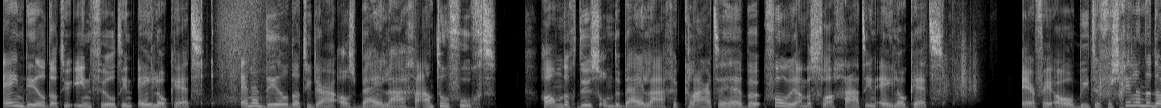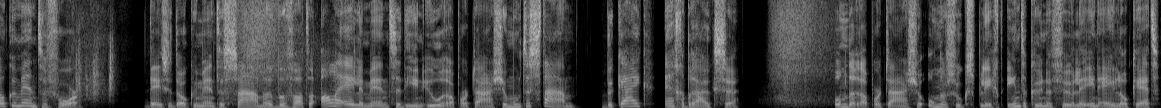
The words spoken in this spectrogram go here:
Eén deel dat u invult in eLoket en een deel dat u daar als bijlage aan toevoegt. Handig dus om de bijlage klaar te hebben voor u aan de slag gaat in eLoket. RVO biedt er verschillende documenten voor. Deze documenten samen bevatten alle elementen die in uw rapportage moeten staan. Bekijk en gebruik ze. Om de rapportage onderzoeksplicht in te kunnen vullen in eLoket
